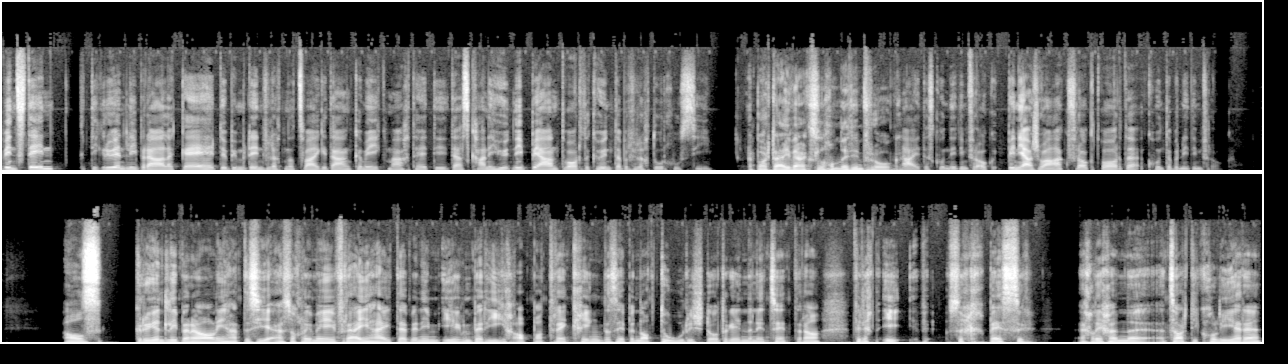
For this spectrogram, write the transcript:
Wenn es dann die Grünliberalen gegeben hätte, ob ich mir dann vielleicht noch zwei Gedanken mehr gemacht hätte, das kann ich heute nicht beantworten, könnte aber vielleicht durchaus sein. Ein Parteiwechsel kommt nicht in Frage? Nein, das kommt nicht in Frage. Bin ich auch schon angefragt worden, kommt aber nicht in Frage. Als Grünliberale hätten sie auch so ein bisschen mehr Freiheit eben in ihrem Bereich, Abbatracking, dass eben Natur ist da drinnen etc. Vielleicht sich besser ein bisschen zu artikulieren.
